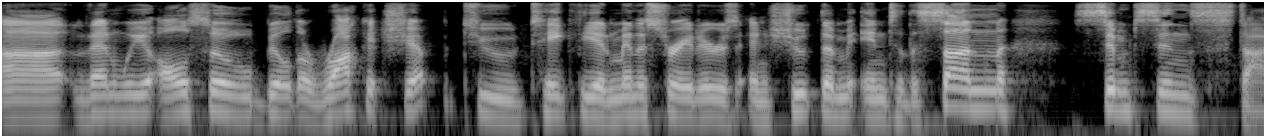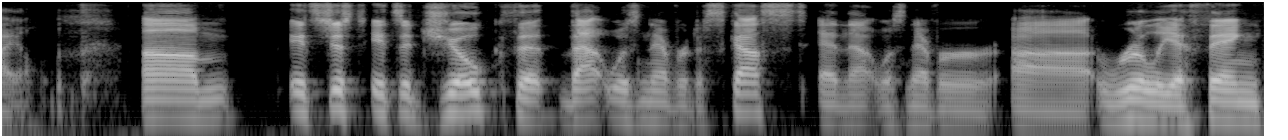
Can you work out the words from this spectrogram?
Uh, then we also build a rocket ship to take the administrators and shoot them into the sun, Simpsons style. Um, it's just it's a joke that that was never discussed and that was never uh, really a thing.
